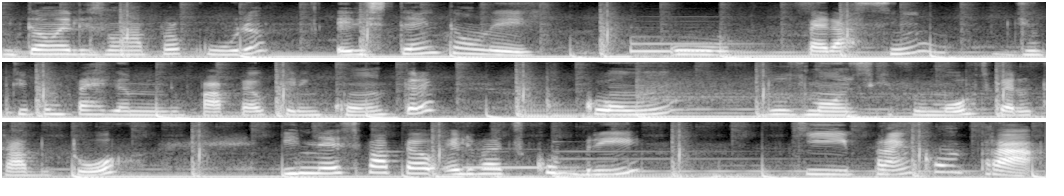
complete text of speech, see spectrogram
Então eles vão à procura, eles tentam ler o pedacinho de um tipo um pergaminho de um papel que ele encontra com um dos monges que foi morto, que era o tradutor, e nesse papel ele vai descobrir que para encontrar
